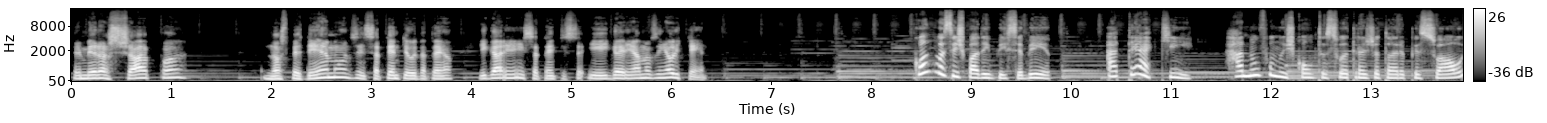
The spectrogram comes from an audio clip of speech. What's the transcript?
Primeira chapa nós perdemos em 78 e, em e ganhamos em 80. Como vocês podem perceber, até aqui, Ranulfo nos conta sua trajetória pessoal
